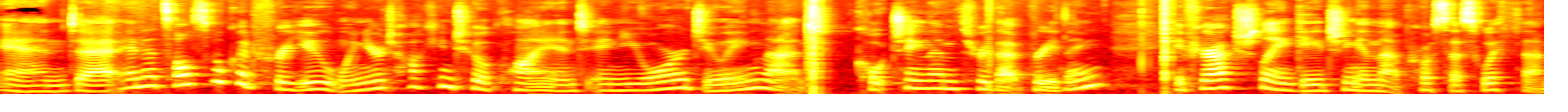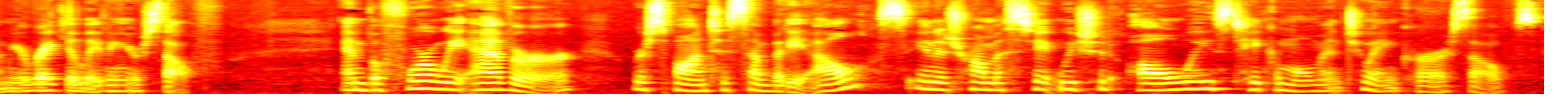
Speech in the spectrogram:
And, uh, and it's also good for you when you're talking to a client and you're doing that, coaching them through that breathing. If you're actually engaging in that process with them, you're regulating yourself. And before we ever respond to somebody else in a trauma state, we should always take a moment to anchor ourselves.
